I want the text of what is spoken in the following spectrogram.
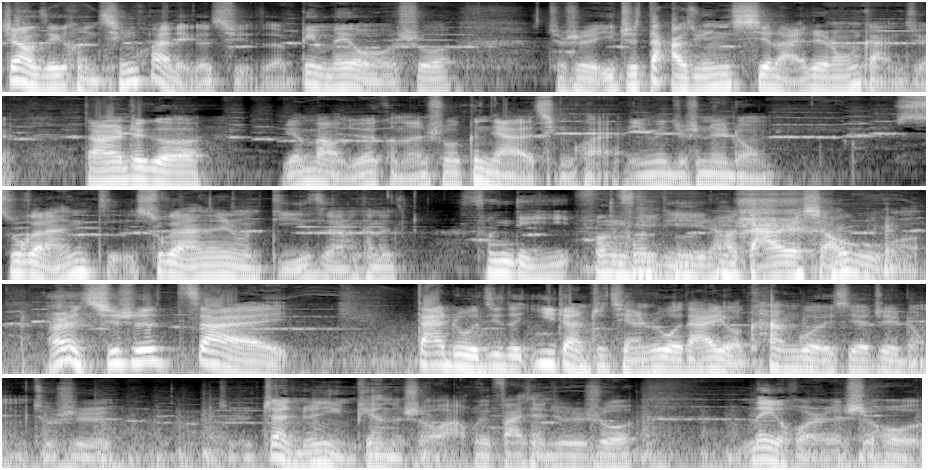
这样子一个很轻快的一个曲子，并没有说就是一支大军袭来这种感觉。当然，这个原版我觉得可能说更加的轻快，因为就是那种苏格兰苏格兰的那种笛子，然后可能风笛，风风笛，然后打着小鼓，而且其实，在大家如果记得一战之前，如果大家有看过一些这种就是就是战争影片的时候啊，会发现就是说那会儿的时候，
